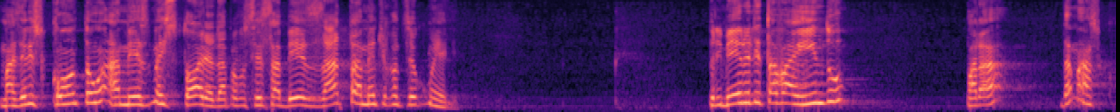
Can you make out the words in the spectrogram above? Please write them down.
mas eles contam a mesma história, dá para você saber exatamente o que aconteceu com ele. Primeiro ele estava indo para Damasco.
